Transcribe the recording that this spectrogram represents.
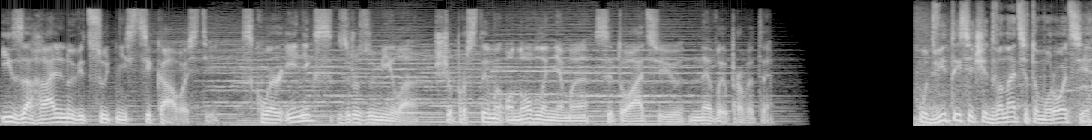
і загальну відсутність цікавості. Square Enix зрозуміла, що простими оновленнями ситуацію не виправити. У 2012 році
